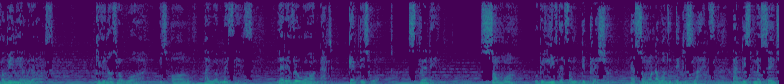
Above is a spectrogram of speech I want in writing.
for being here with us, giving us your word is all by your message. Let everyone that get this word spread it. Someone will be lifted from depression. There's someone that want to take his life. By this message,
